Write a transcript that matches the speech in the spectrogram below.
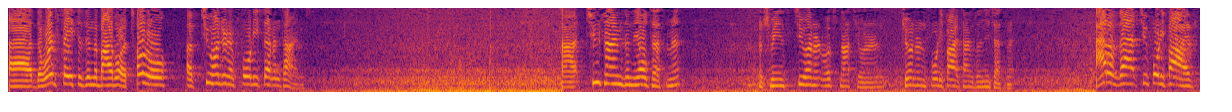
Uh, the word faith is in the Bible a total of 247 times. Uh, two times in the Old Testament, which means 200, whoops, not 200, 245 times in the New Testament. Out of that 245,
